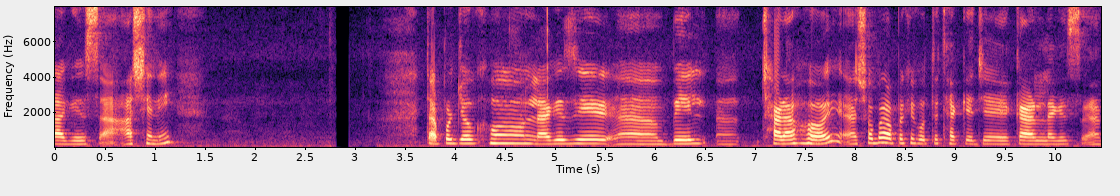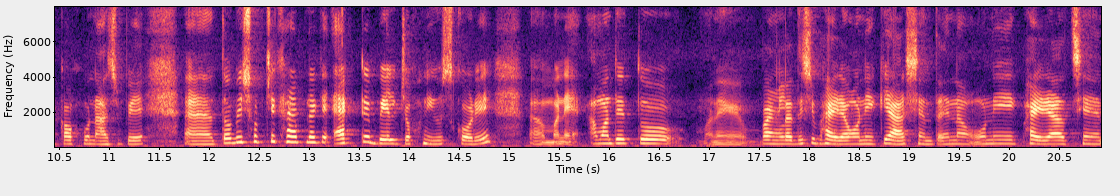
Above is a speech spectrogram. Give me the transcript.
লাগেজ আসেনি। তারপর যখন লাগেজের বেল ছাড়া হয় সবাই অপেক্ষা করতে থাকে যে কার লাগেজ কখন আসবে। তবে সবচেয়ে খারাপ লাগে একটা বেল্ট যখন ইউজ করে মানে আমাদের তো মানে বাংলাদেশি ভাইরা অনেকে আসেন, তাই না? অনেক ভাইরা আছেন,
